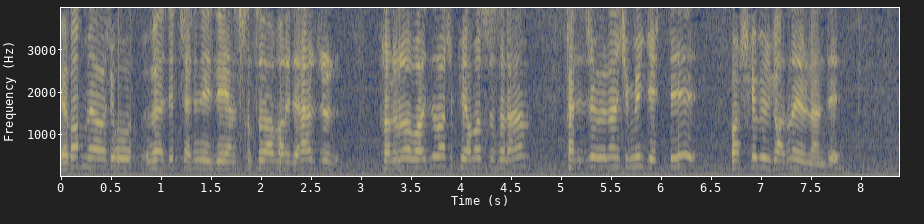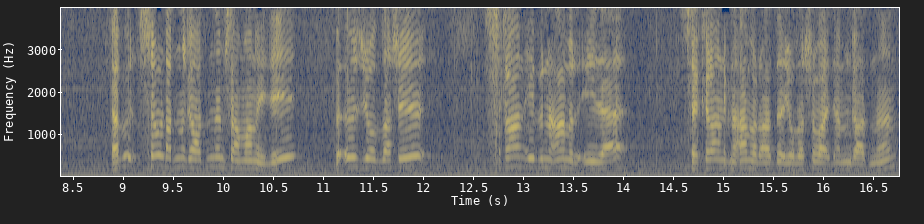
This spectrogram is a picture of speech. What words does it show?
Və baxmayaraq ki, o vəziyyət çətin idi, yəni sıxıntılar var idi, hər cür problemlər var idi, lakin Peyğəmbər s.ə.v Xədicə ölən kimi getdi başqa bir qadına evləndi. Və bu Səud adlı qadın da müsəlman idi və öz yoldaşı Sekran ibn Amr ilə Sekran ibn Amr adı yoldaşı var idi həmin qadının.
